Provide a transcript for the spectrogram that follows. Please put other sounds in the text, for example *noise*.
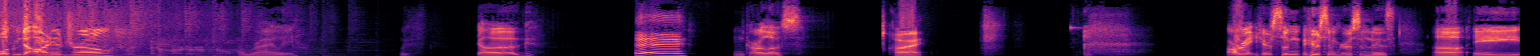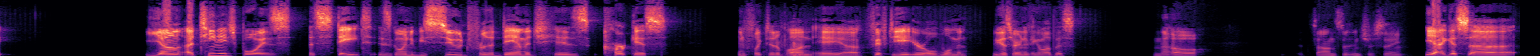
Welcome to Audiodrome. I'm Ryley with Doug Hey. and Carlos. Hi. All right, here's some here's some gruesome news. Uh, a young a teenage boy's estate is going to be sued for the damage his carcass inflicted *laughs* upon a uh, 58 year old woman. You guys heard anything about this? No. It sounds interesting. Yeah, I guess uh,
